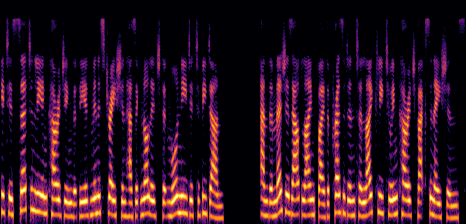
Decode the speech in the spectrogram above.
It is certainly encouraging that the administration has acknowledged that more needed to be done. And the measures outlined by the president are likely to encourage vaccinations.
